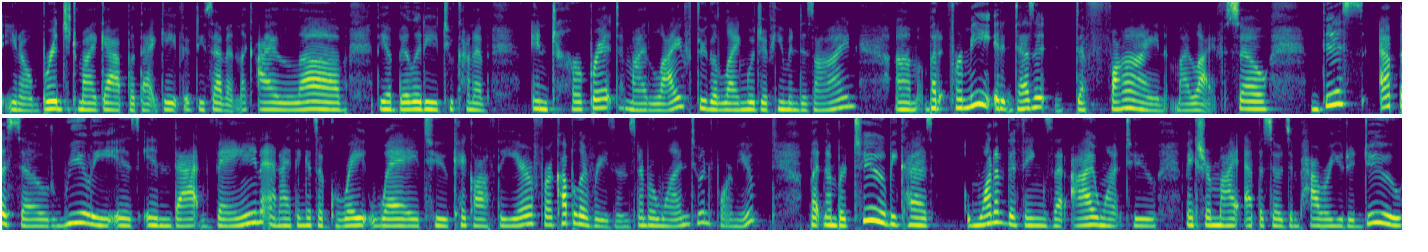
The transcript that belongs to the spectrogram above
you know bridged my gap with that gate 57 like i love the ability to kind of interpret my life through the language of human design um, but for me it doesn't define my life. So this episode really is in that vein and i think it's a great way to kick off the year for a couple of reasons. Number one to inform you but number two because one of the things that I want to make sure my episodes empower you to do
